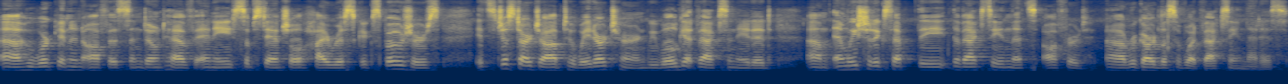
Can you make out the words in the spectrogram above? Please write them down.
uh, who work in an office and don't have any substantial high risk exposures, it's just our job to wait our turn. We will get vaccinated, um, and we should accept the, the vaccine that's offered, uh, regardless of what vaccine that is.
